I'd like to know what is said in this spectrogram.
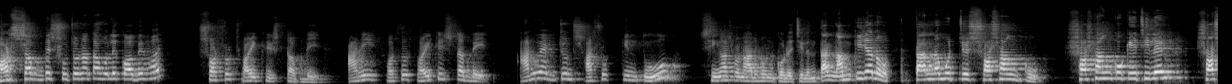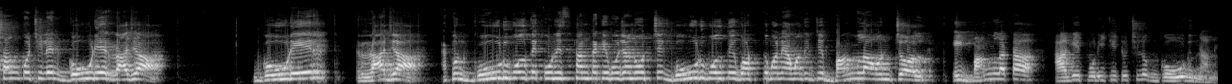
হর্ষাব্দের সূচনা তাহলে কবে হয়? ছশো ছয় খ্রিস্টাব্দে। আর এই ছশো ছয় খ্রিস্টাব্দে আরও একজন শাসক কিন্তু সিংহাসন আরোহণ করেছিলেন। তার নাম কি জানো? তার নাম হচ্ছে শশাঙ্ক। শশাঙ্ক কে ছিলেন? শশাঙ্ক ছিলেন গৌড়ের রাজা। গৌড়ের রাজা। এখন গৌড় বলতে কোন স্থানটাকে বোঝানো হচ্ছে? গৌড় বলতে বর্তমানে আমাদের যে বাংলা অঞ্চল, এই বাংলাটা আগে পরিচিত ছিল গৌড় নামে।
